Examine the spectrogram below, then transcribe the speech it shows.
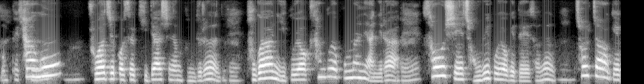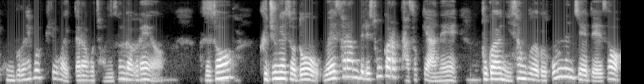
몬테크. 향후 음, 좋아질 것을 기대하시는 분들은 네. 부가한 2구역, 3구역뿐만이 아니라 네. 서울시의 정비구역에 대해서는 음. 철저하게 공부를 해볼 필요가 있다라고 저는 생각을 해요. 아, 그래서 맞습니다. 그 중에서도 왜 사람들이 손가락 다섯 개 안에 음. 부가한 2, 3구역을 꼽는지에 대해서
